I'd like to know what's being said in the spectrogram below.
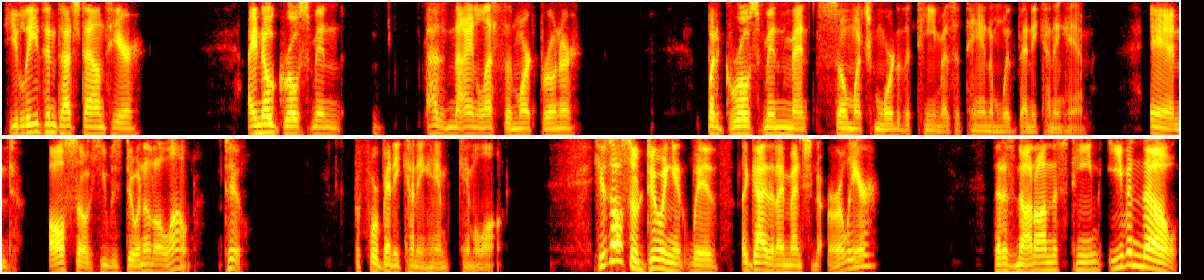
He leads in touchdowns here. I know Grossman has nine less than Mark Bruener, but Grossman meant so much more to the team as a tandem with Benny Cunningham. And also, he was doing it alone too before Benny Cunningham came along. He was also doing it with a guy that I mentioned earlier that is not on this team, even though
